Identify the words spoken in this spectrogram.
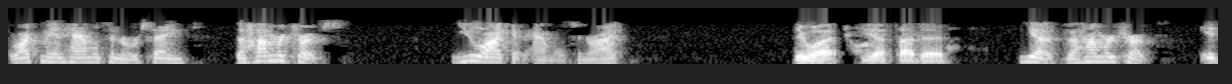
like me and Hamilton were saying, the Hummer trucks. You like it, Hamilton, right? Do what? Yes, I do. Yeah, the Hummer trucks. It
